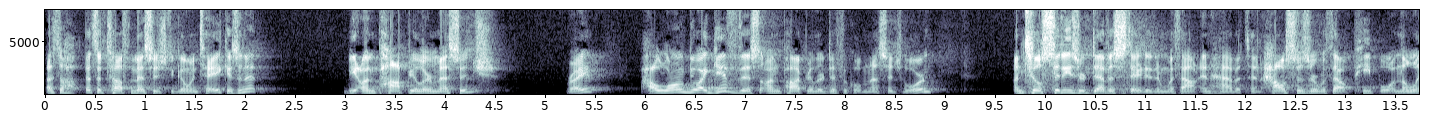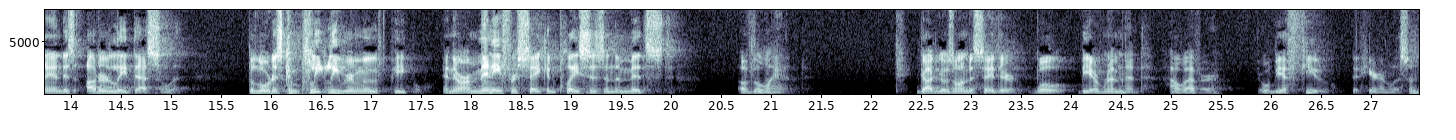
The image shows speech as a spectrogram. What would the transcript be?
That's a, that's a tough message to go and take, isn't it? Be unpopular message, right? How long do I give this unpopular, difficult message, Lord? until cities are devastated and without inhabitant, houses are without people, and the land is utterly desolate. The Lord has completely removed people, and there are many forsaken places in the midst of the land. God goes on to say there will be a remnant, however, there will be a few that hear and listen.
